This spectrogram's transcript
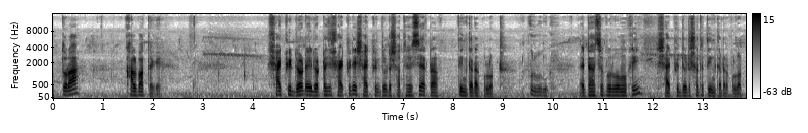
উত্তরা খালপার থেকে। ষাট ফিট রোড এই রোডটা হচ্ছে ষাট ফিট এই ষাট ফিট রোডের সাথে হয়েছে একটা তিন কাটার প্লট পূর্বমুখী। এটা হচ্ছে পূর্বমুখী ষাট ফিট রোডের সাথে তিন কাটার প্লট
